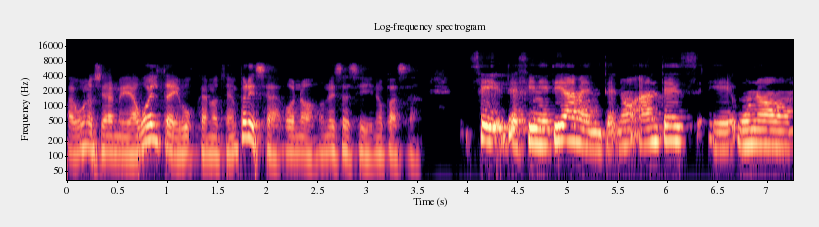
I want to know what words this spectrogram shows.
algunos se dan media vuelta y buscan otra empresa, o no, no es así, no pasa. Sí, definitivamente, ¿no? Antes eh, uno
